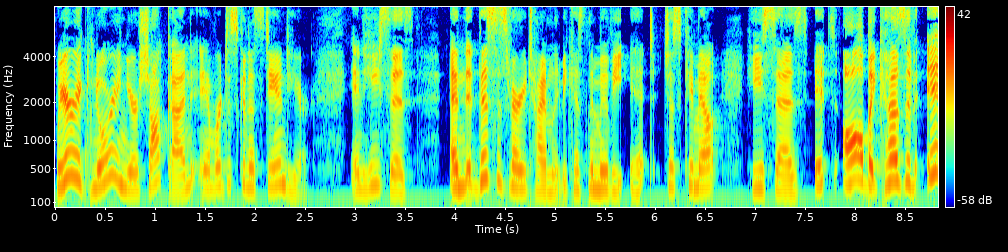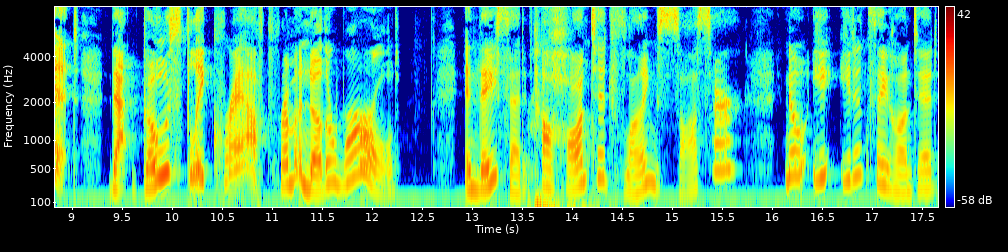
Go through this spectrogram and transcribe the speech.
We're ignoring your shotgun, and we're just going to stand here." And he says, and this is very timely because the movie It just came out. He says, "It's all because of it, that ghostly craft from another world." And they said, "A haunted flying saucer." No, he, he didn't say haunted.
